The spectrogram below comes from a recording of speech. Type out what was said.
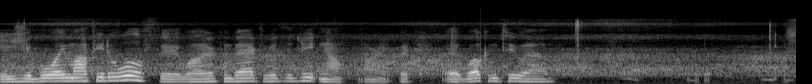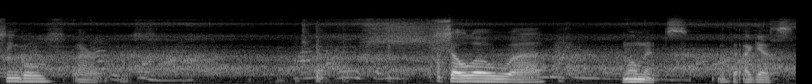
is your boy Mafi Da Wolf. Uh, welcome back with the G. No, alright, but uh, welcome to uh, singles or solo uh, moments, I guess.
